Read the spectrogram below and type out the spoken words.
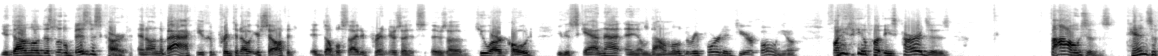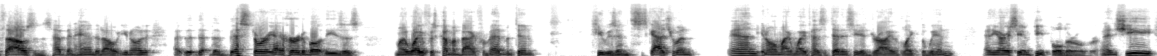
You download this little business card, and on the back you can print it out yourself. It's a double-sided print. There's a there's a QR code. You can scan that, and it'll download the report into your phone. You know, funny thing about these cards is thousands, tens of thousands have been handed out. You know, the, the, best story I heard about these is my wife was coming back from Edmonton. She was in Saskatchewan, and you know, my wife has a tendency to drive like the wind and the RCMP pulled her over. And she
